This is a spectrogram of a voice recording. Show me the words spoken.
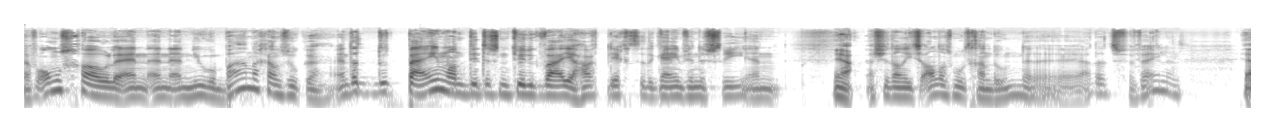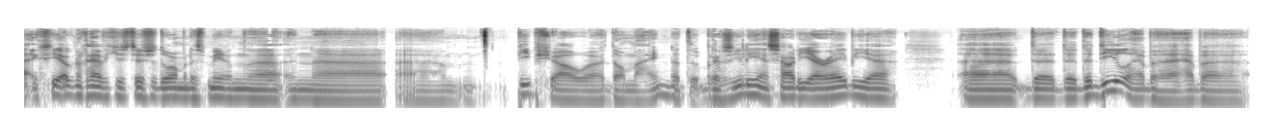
of omscholen en, en, en nieuwe banen gaan zoeken. En dat doet pijn, want dit is natuurlijk waar je hart ligt, de gamesindustrie. En Ja. als je dan iets anders moet gaan doen, ja, dat is vervelend. Ja, ik zie ook nog eventjes tussendoor, maar dat is meer een, eh, een eh, ehm, piepshow eh, domein. Dat Brazilië en Saudi-Arabië de, de, de deal hebben, hebben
